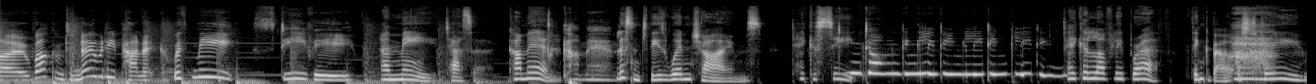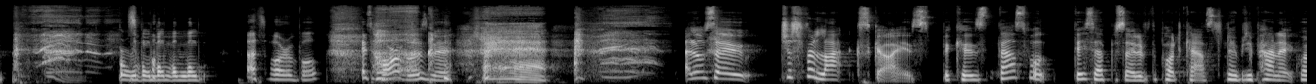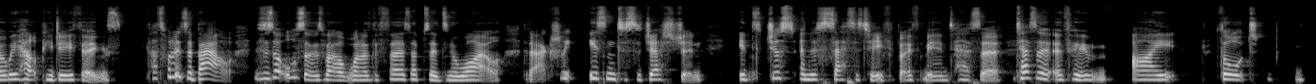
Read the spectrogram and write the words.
Hello, welcome to Nobody Panic with me, Stevie. And me, Tessa. Come in. Come in. Listen to these wind chimes. Take a seat. Ding dong, dingly dingly dingly ding. Take a lovely breath. Think about a stream. That's horrible. It's horrible, isn't it? and also, just relax, guys, because that's what this episode of the podcast, Nobody Panic, where we help you do things, that's what it's about. This is also, as well, one of the first episodes in a while that actually isn't a suggestion. It's just a necessity for both me and Tessa. Tessa, of whom I thought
